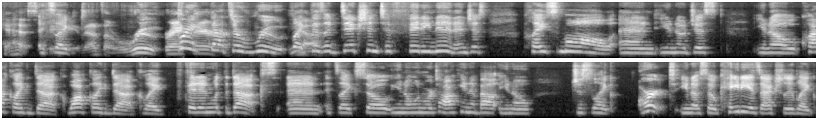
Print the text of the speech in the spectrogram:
Yes. It's baby, like- that's a root right Right, there. that's a root. Like Yeah. this addiction to fitting in and just play small and you know just you know quack like duck, walk like duck, like fit in with the ducks. And it's like so you know when we're talking about you know just like art, you know. So Katie is actually like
